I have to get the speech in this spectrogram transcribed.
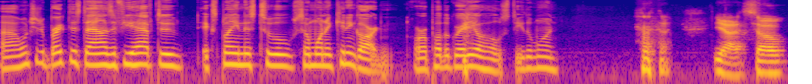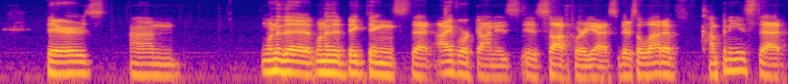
Uh, I want you to break this down as if you have to explain this to someone in kindergarten or a public radio host, either one. yeah. So there's um, one of the one of the big things that I've worked on is is software. Yeah. So there's a lot of companies that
